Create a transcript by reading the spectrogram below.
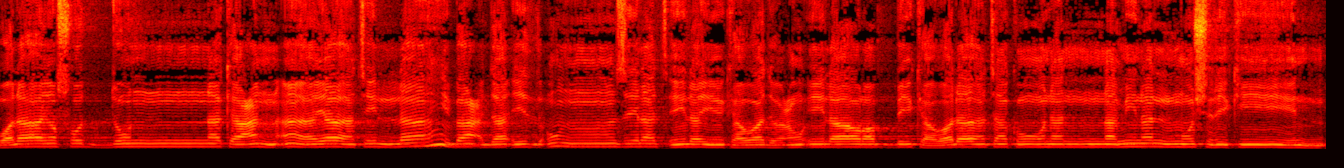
ولا يصدنك عن آيات الله بعد إذ أنزلت إليك وادع إلى ربك ولا تكونن من المشركين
